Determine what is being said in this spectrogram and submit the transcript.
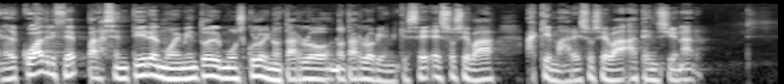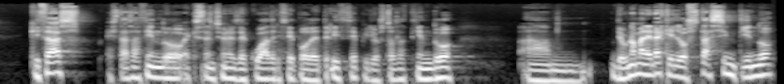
en el cuádriceps para sentir el movimiento del músculo y notarlo, notarlo bien, que eso se va a quemar, eso se va a tensionar. Quizás estás haciendo extensiones de cuádriceps o de tríceps y lo estás haciendo de una manera que lo estás sintiendo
